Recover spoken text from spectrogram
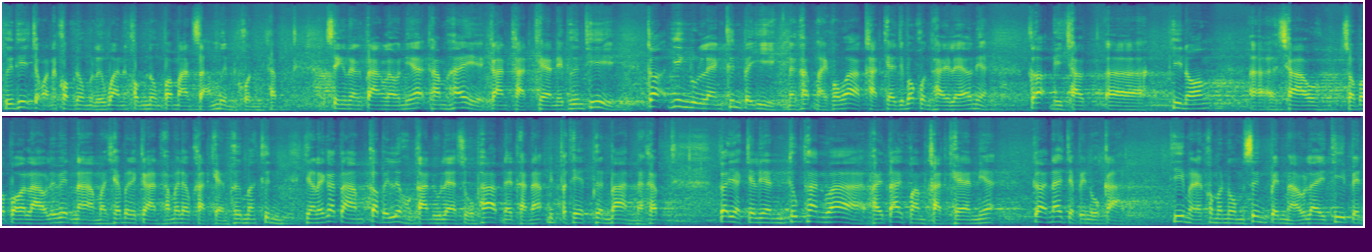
พื้นที่จังหวัดนครพนมหรือวันครพนมประมาณ 30,000 คนครับ สิ่งต่างๆเหล่านี้ทำให้การขาดแคลนในพื้นที่ก็ยิ่งรุนแรงขึ้นไปอีกนะครับ หมายความว่าขาดแคลนเฉพาะคนไทยแล้วเนี่ยก็มีชาวพี่น้องอชาวสปปลาวและเวียดนามมาใช้บริการทำให้เราขาดแคลนเพิ่มมากขึ้น อย่างไรก็ตามก็เป็นเรื่องของการดูแลสุขภาพในฐานะมิตรประเทศเพื่อนบ้านนะครับ ก็อยากจะเรียนทุกท่านว่าภายใต้ความขาดแคลนนี้ก็น่าจะเป็นโอกาส ที่มหาวิทยาลัยครพนม ซึ่งเป็นมหาวิทยาลัยที่เป็น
